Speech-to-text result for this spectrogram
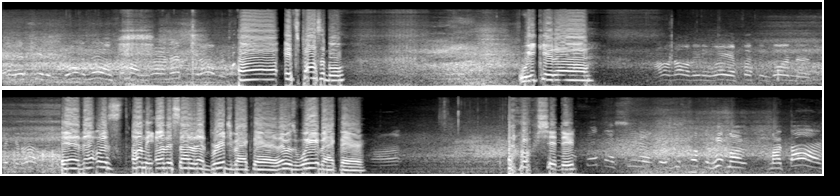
Man, that shit is going now. Somebody ran that shit over. uh it's possible. We could uh I don't know of any way of fucking going to pick it up. yeah, that was on the other side of that bridge back there. That was way back there. Alright. Oh shit, dude. I felt that shit up. It just fucking hit my, my thigh.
